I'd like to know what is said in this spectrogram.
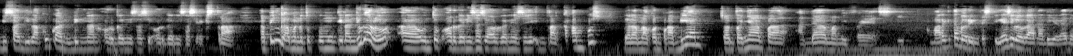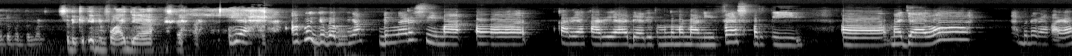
bisa dilakukan dengan organisasi-organisasi ekstra. Tapi nggak menutup kemungkinan juga loh uh, untuk organisasi-organisasi intra kampus dalam melakukan pengabdian. Contohnya apa? Ada manifest. Kemarin kita baru investigasi loh kan Nadira dan teman-teman. Sedikit info aja. Iya, aku juga banyak dengar sih mak uh, karya-karya dari teman-teman manifest seperti uh, majalah, bener ya kak ya?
